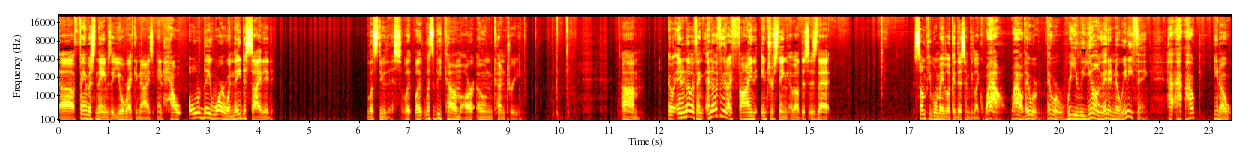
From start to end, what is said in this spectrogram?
uh, famous names that you'll recognize, and how old they were when they decided let's do this. Let, let, let's become our own country. Um, oh, and another thing, another thing that I find interesting about this is that some people may look at this and be like, "Wow, wow, they were they were really young. They didn't know anything." How, how you know?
